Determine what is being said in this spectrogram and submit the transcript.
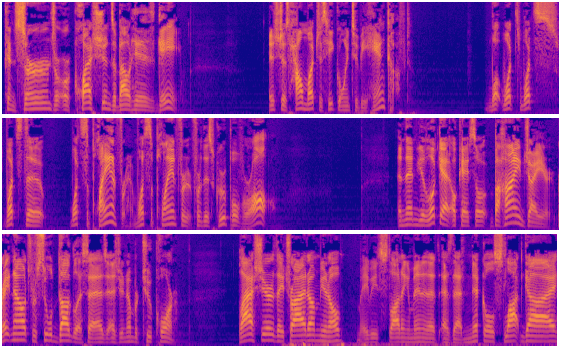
concerns or, or questions about his game. It's just how much is he going to be handcuffed? What what's what's what's the what's the plan for him? What's the plan for for this group overall? And then you look at okay, so behind Jaire, right now it's Rasul Douglas as as your number two corner. Last year they tried him, you know, maybe slotting him in as, as that nickel slot guy,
